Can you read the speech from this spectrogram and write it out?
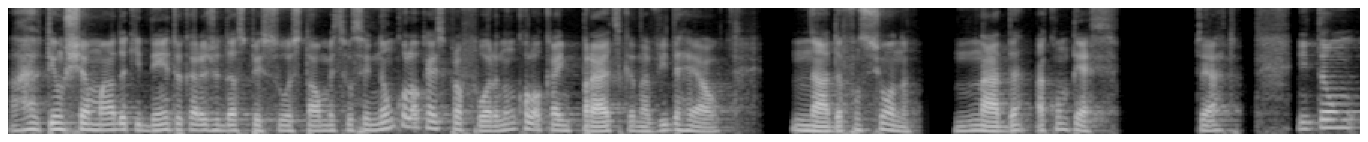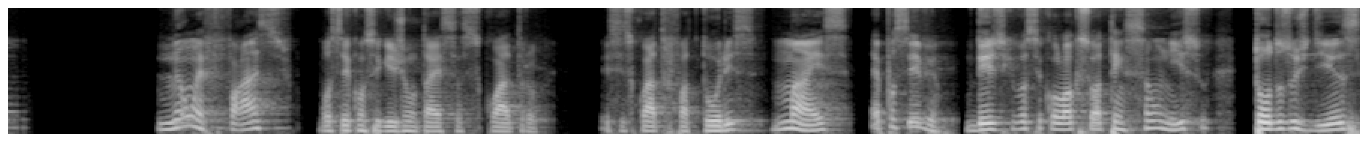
Ah, eu tenho um chamado aqui dentro, eu quero ajudar as pessoas, tal, mas se você não colocar isso para fora, não colocar em prática na vida real, nada funciona, nada acontece, certo? Então não é fácil você conseguir juntar essas quatro esses quatro fatores, mas é possível, desde que você coloque sua atenção nisso todos os dias,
